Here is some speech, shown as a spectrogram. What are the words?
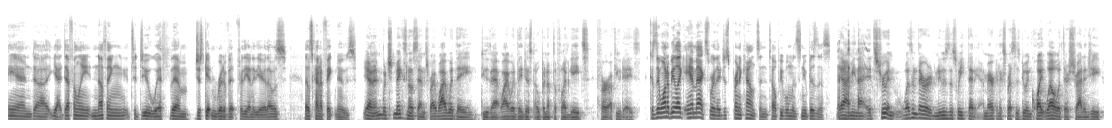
and uh, yeah, definitely nothing to do with them just getting rid of it for the end of the year. That was that was kind of fake news. Yeah, and which makes no sense, right? Why would they do that? Why would they just open up the floodgates for a few days? because they want to be like Amex, where they just print accounts and tell people it's new business. yeah, I mean it's true. And wasn't there news this week that American Express is doing quite well with their strategy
